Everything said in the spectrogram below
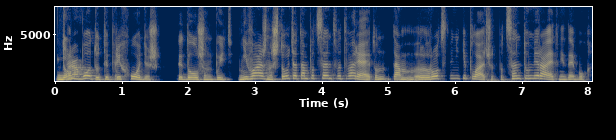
Дома? На работу ты приходишь, ты должен быть. Неважно, что у тебя там пациент вытворяет. Он, там э, родственники плачут, пациент умирает, не дай бог.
